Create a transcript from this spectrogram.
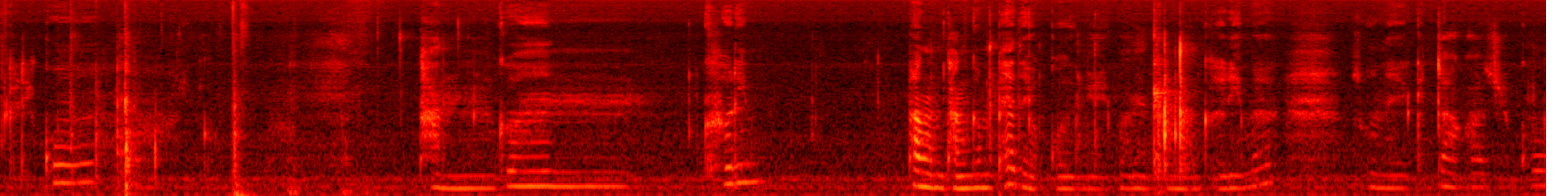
그리고 당근 크림? 방금 당근 패드였거든요. 이번엔 당근 크림을 손에 이렇게 짜가지고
